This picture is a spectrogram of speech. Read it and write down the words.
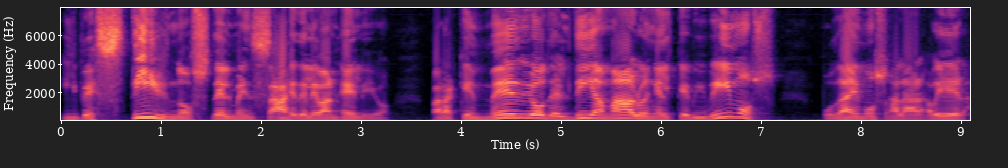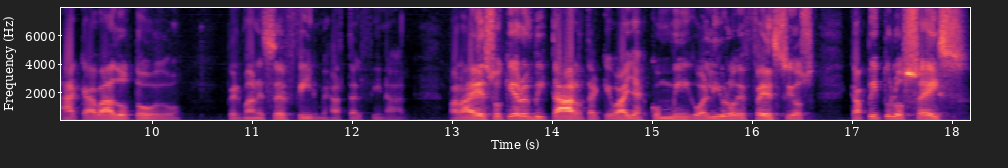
y vestirnos del mensaje del Evangelio para que en medio del día malo en el que vivimos, podamos al haber acabado todo, permanecer firmes hasta el final. Para eso quiero invitarte a que vayas conmigo al libro de Efesios capítulo 6,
